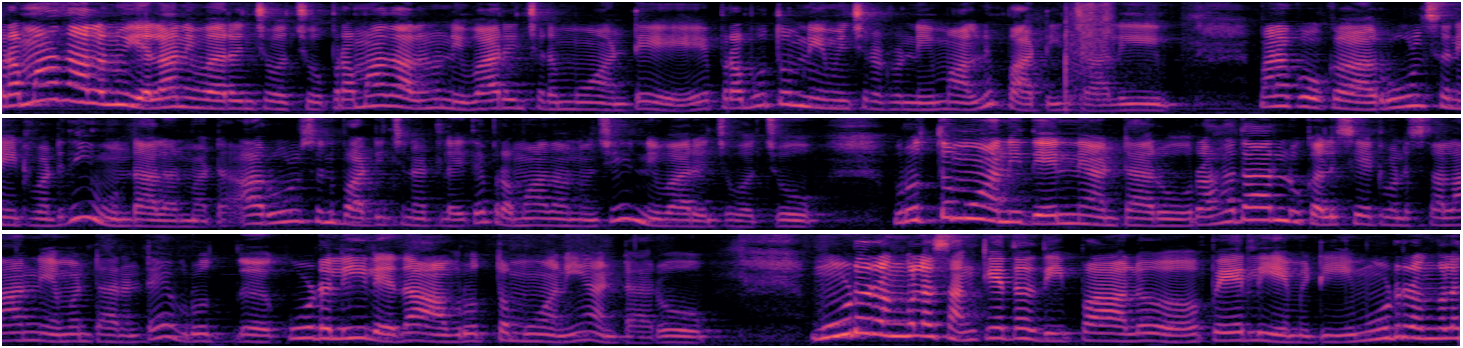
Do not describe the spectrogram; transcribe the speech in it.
ప్రమాదాలను ఎలా నివారించవచ్చు? ప్రమాదాలను నివారించడము అంటే ప్రభుత్వం నియమించినటువంటి నియమాలను పాటించాలి. మనకు ఒక రూల్స్ అనేటువంటిది ఉండాలన్నమాట. ఆ రూల్స్ని పాటించినట్లయితే ప్రమాదం నుంచి నివారించవచ్చు. వృత్తము అని దేన్ని అంటారు? రహదారులు కలిసేటువంటి స్థలాన్ని ఏమంటారంటే వృత్ కూడలి లేదా వృత్తము అని అంటారు. మూడు రంగుల సంకేత దీపాల పేర్లు ఏమిటి? మూడు రంగుల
